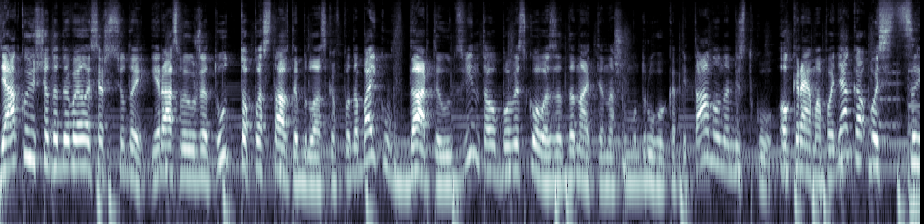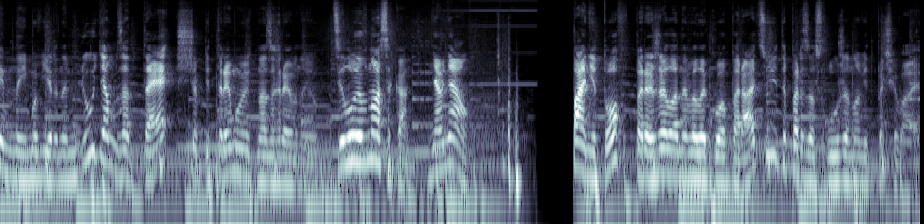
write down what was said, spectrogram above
Дякую, що додивилися аж сюди. І раз ви вже тут, то поставте, будь ласка, вподобайку, вдарте у дзвін та обов'язково задонатьте нашому другу капітану на містку. Окрема подяка ось цим неймовірним людям за те, що підтримують нас гривнею. Цілую в носика. Няв-няв. Пані Тоф пережила невелику операцію і тепер заслужено відпочиває.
